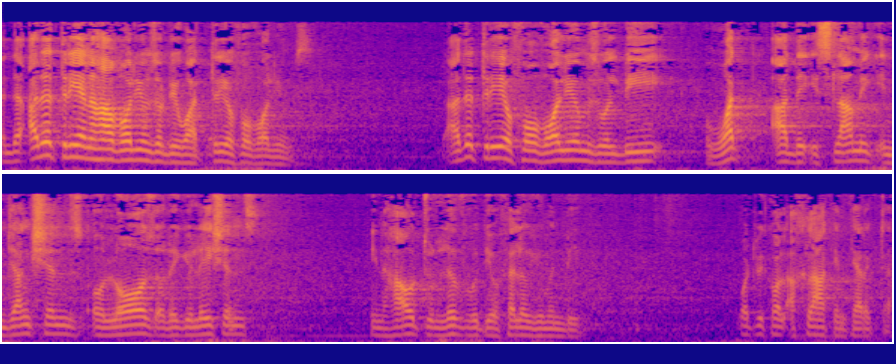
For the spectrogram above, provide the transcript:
And the other three and a half volumes will be what? Three or four volumes. The other three or four volumes will be what are the Islamic injunctions or laws or regulations in how to live with your fellow human being. What we call akhlaq and character.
